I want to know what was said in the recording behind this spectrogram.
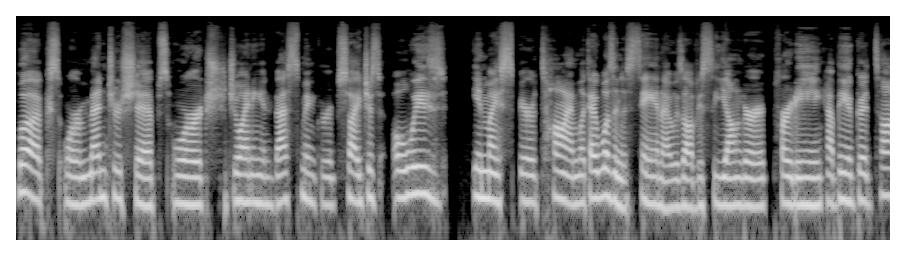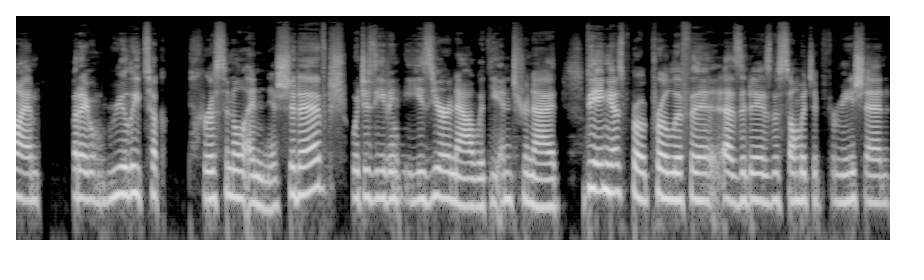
books or mentorships or joining investment groups. So I just always in my spare time, like I wasn't a saint. I was obviously younger, partying, having a good time, but I really took personal initiative, which is even easier now with the internet, being as pro- prolific as it is with so much information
